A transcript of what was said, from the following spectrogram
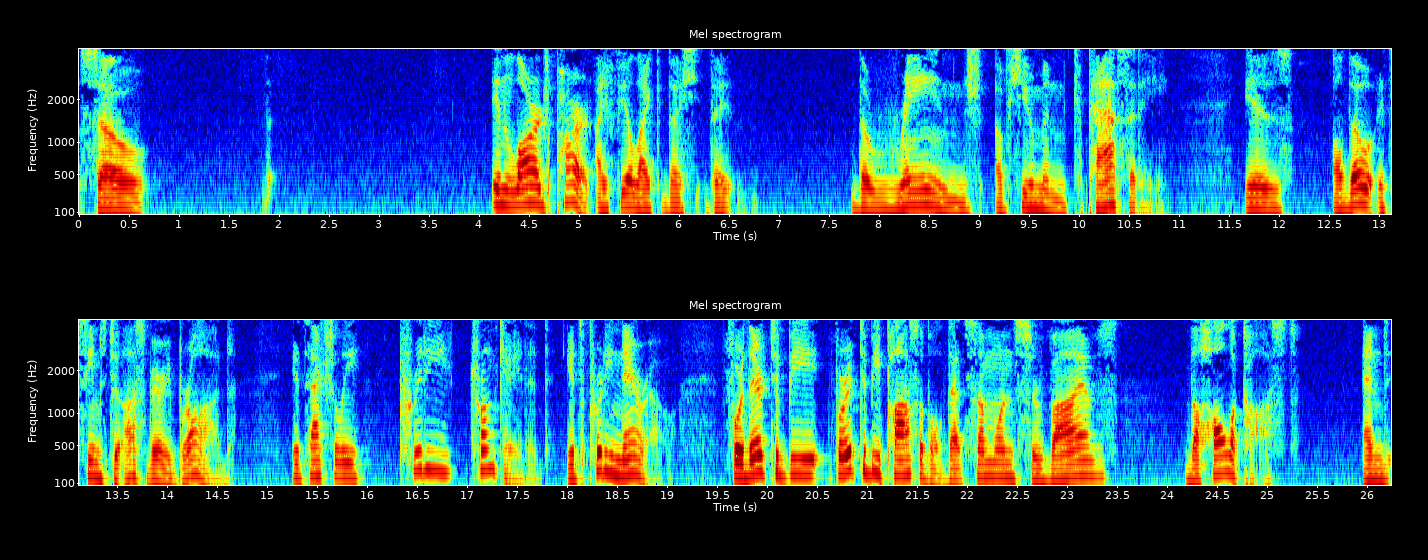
so, in large part, I feel like the the the range of human capacity is, although it seems to us very broad, it's actually pretty truncated. It's pretty narrow. For there to be for it to be possible that someone survives the Holocaust and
